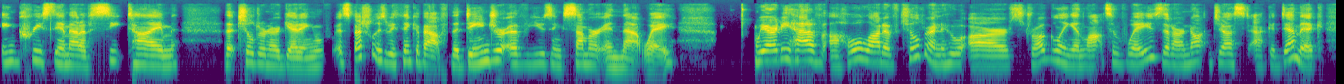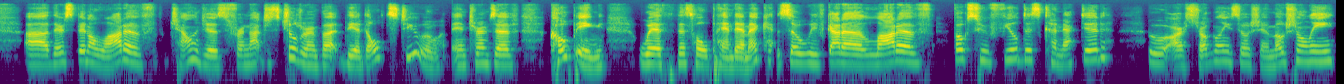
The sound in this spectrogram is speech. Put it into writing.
increase the amount of seat time that children are getting, especially as we think about the danger of using summer in that way we already have a whole lot of children who are struggling in lots of ways that are not just academic. Uh, there's been a lot of challenges for not just children, but the adults too, in terms of coping with this whole pandemic. So we've got a lot of folks who feel disconnected who are struggling social emotionally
